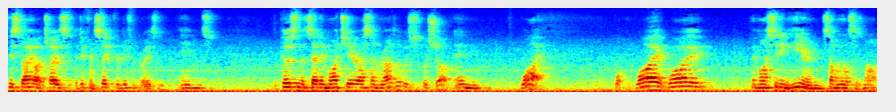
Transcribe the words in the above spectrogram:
this day, I chose a different seat for a different reason, and the person that sat in my chair, Ahsan Raza, was, was shot. And why? Why, why am I sitting here and someone else is not?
